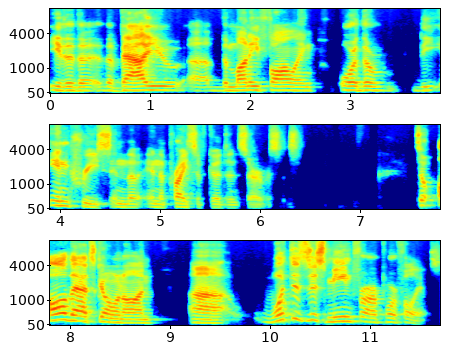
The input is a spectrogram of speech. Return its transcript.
either the, the value of the money falling or the the increase in the in the price of goods and services. So all that's going on. Uh, what does this mean for our portfolios?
